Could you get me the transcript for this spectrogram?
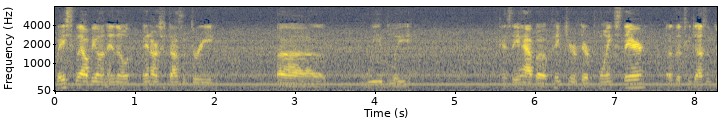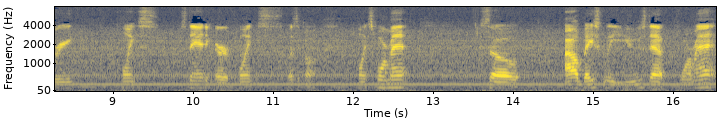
basically I'll be on NR 2003 uh, Weebly because they have a picture of their points there of the 2003 points standing or points what's it called? Points format. So I'll basically use that format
